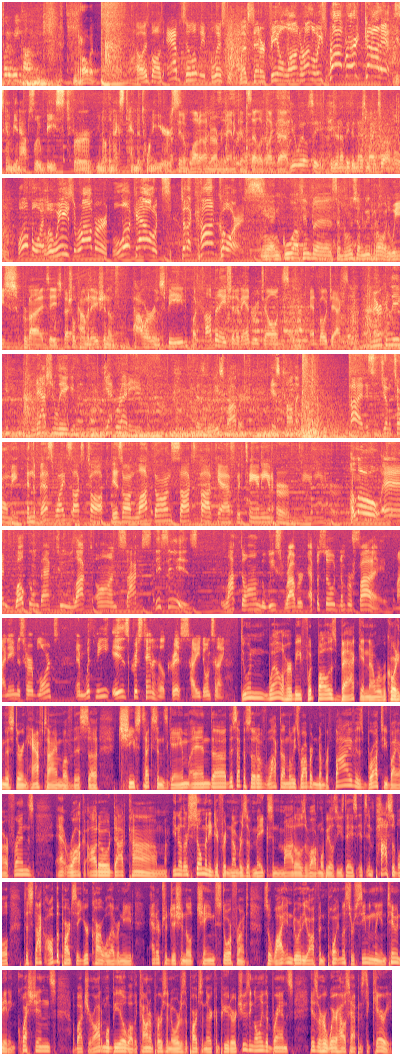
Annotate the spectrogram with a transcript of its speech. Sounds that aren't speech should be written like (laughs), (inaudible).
What do we call you? Robert. Oh, this ball is absolutely blistered. Left center field, long run. Luis Robert got it. He's going to be an absolute beast for you know the next 10 to 20 years. I've seen a lot of Under Armour mannequins that look like that. You will see. He's going to be the next Mike Trout. Oh, oh boy, Luis Robert, look out to the concourse. En Cuba siempre se pronuncia Luis Robert. Luis provides a special combination of power and speed. A combination of Andruw Jones and Bo Jackson. American League, National League, get ready because Luis Robert is coming. Hi, this is Jim Thome, and the best White Sox talk is on Locked On Sox podcast with Tanny and Herb. Tanny and Herb. Hello, and welcome back to Locked On Sox. This is Locked On Luis Robert, episode number five. My name is Herb Lawrence, and with me is Chris Tannehill. Chris, how you doing tonight? Doing well, Herbie. Football is back, and uh, we're recording this during halftime of this uh, Chiefs Texans game. And uh, this episode of Locked On Luis Robert, number five, is brought to you by our friends at rockauto.com. You know, there's so many different numbers of makes and models of automobiles these days. It's impossible to stock all the parts that your car will ever need at a traditional chain storefront. So why endure the often pointless or seemingly intimidating questions about your automobile while the counter person orders the parts on their computer, choosing only the brands his or her warehouse happens to carry?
